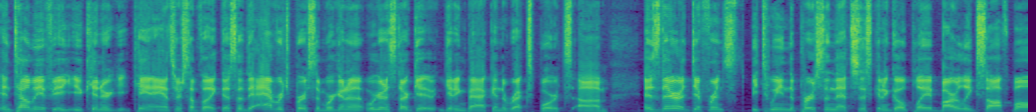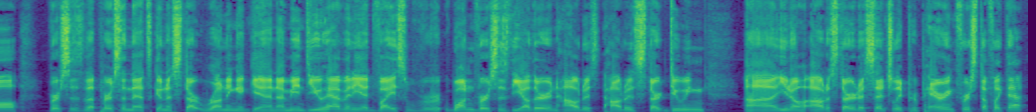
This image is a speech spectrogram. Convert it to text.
And tell me if you, you can or can't answer something like this. So the average person, we're gonna we're gonna start get, getting back into rec sports. Um, is there a difference between the person that's just going to go play bar league softball versus the person that's going to start running again? I mean, do you have any advice one versus the other and how to how to start doing, uh, you know, how to start essentially preparing for stuff like that?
